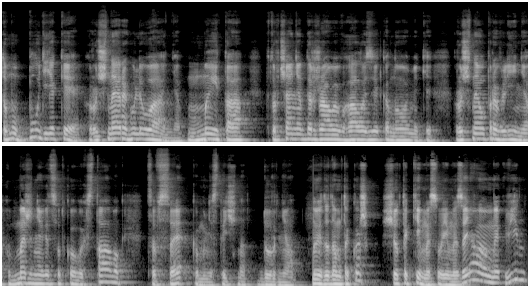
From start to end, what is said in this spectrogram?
Тому будь-яке ручне регулювання, мита, втручання держави в галузі економіки, ручне управління, обмеження відсоткових ставок це все комуністична дурня. Ну і додам також, що такими своїми заявами він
